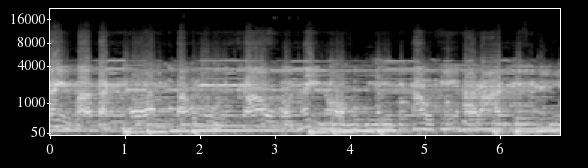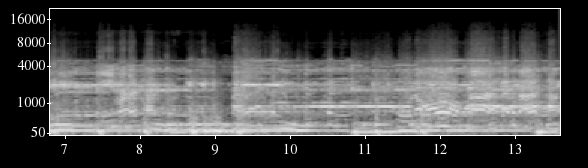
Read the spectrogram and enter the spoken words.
ได้พากันหอมเต้าเจ้าบุญให้น้องทีเท้าสีหาราชีนีสีมาทันอยู่ทันโอ้น้องพากันมาตั้ง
